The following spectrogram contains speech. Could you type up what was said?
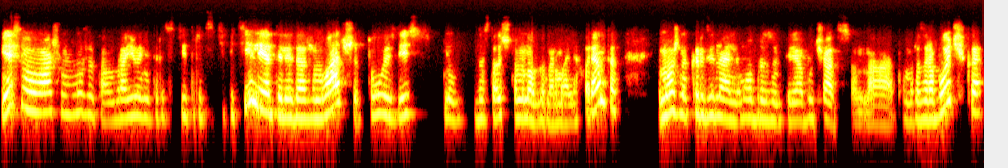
Если у вашего мужа там в районе 30-35 лет или даже младше, то здесь ну, достаточно много нормальных вариантов, и можно кардинальным образом переобучаться на там, разработчика,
